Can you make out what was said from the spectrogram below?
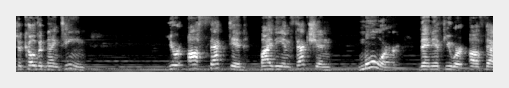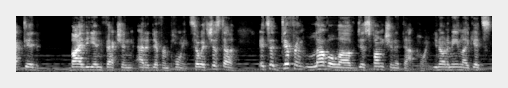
to COVID 19, you're affected by the infection more than if you were affected by the infection at a different point. So it's just a it's a different level of dysfunction at that point. You know what I mean? Like it's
